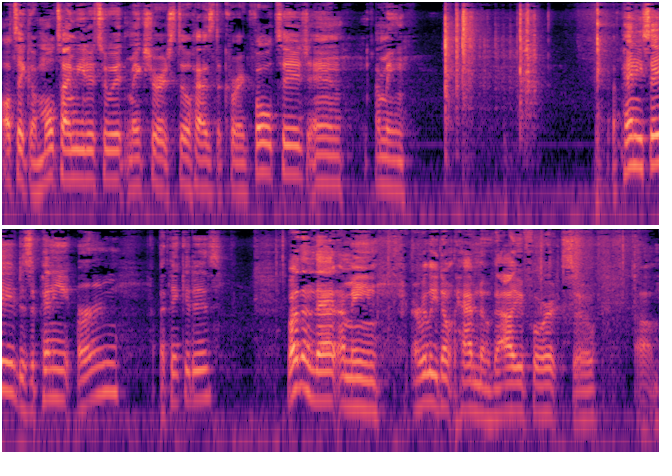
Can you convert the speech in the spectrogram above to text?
I'll take a multimeter to it, make sure it still has the correct voltage, and I mean, a penny saved is a penny earned, I think it is. But other than that, I mean, I really don't have no value for it, so um,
